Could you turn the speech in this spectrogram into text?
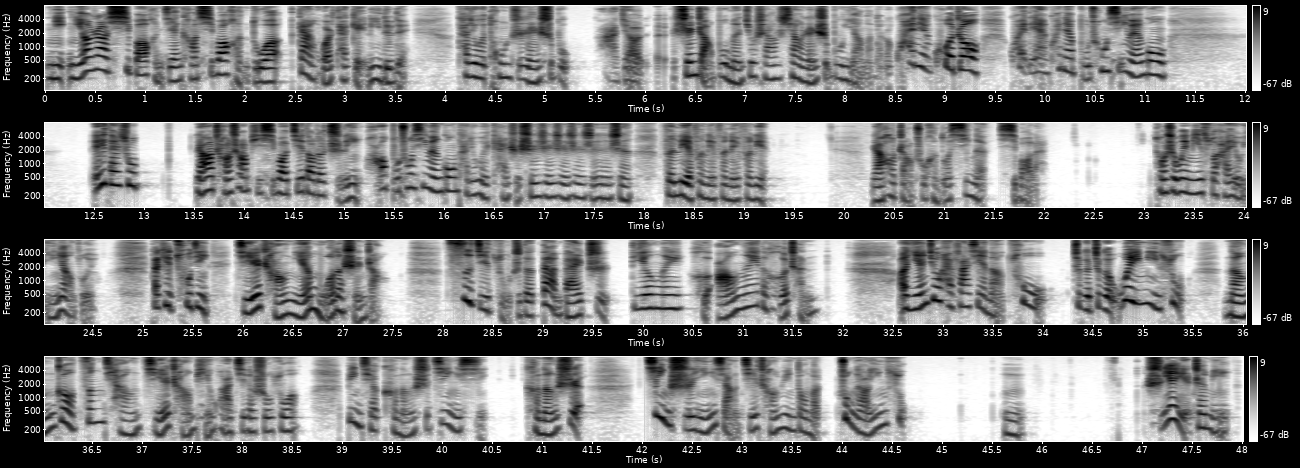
你你要让细胞很健康，细胞很多，干活才给力，对不对？他就会通知人事部。啊，叫生长部门，就像像人事部一样的。他说：“快点扩招，快点，快点补充新员工。”哎，他说，然后肠上皮细胞接到了指令，好，补充新员工，他就会开始生生生生生生生分裂分裂分裂分裂，然后长出很多新的细胞来。同时，胃泌素还有营养作用，它可以促进结肠黏膜的生长，刺激组织的蛋白质、DNA 和 RNA 的合成。啊，研究还发现呢，促这个这个胃泌素能够增强结肠平滑肌的收缩，并且可能是进行可能是进食影响结肠运动的重要因素。嗯，实验也证明，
